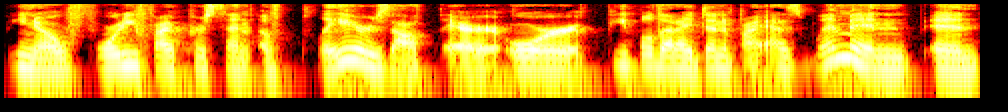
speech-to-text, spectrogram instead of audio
you know, 45% of players out there or people that identify as women and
